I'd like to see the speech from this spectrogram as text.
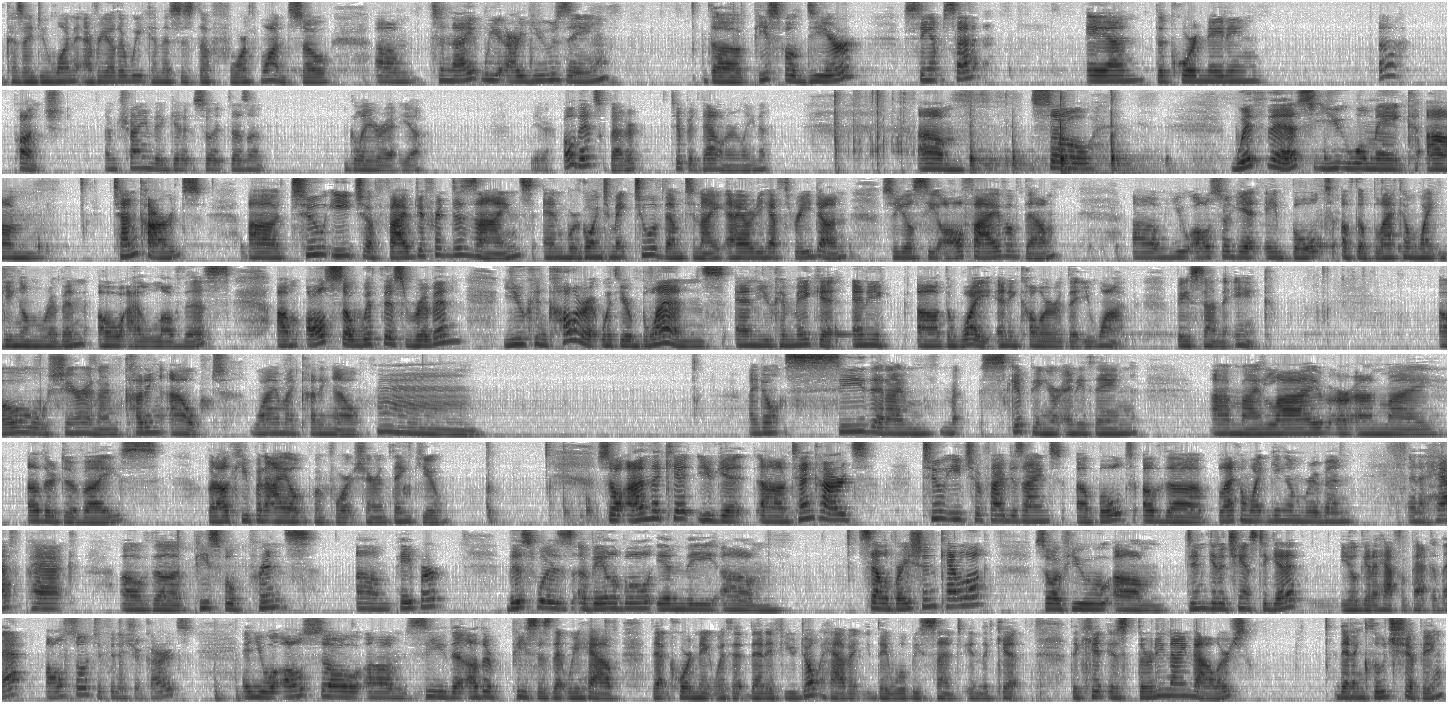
because um, I do one every other week, and this is the fourth one. So um, tonight we are using the Peaceful Deer stamp set and the coordinating ah, punch. I'm trying to get it so it doesn't glare at you. There. Oh, that's better. Tip it down, Arlena. Um, so with this, you will make um, 10 cards, uh, two each of five different designs, and we're going to make two of them tonight. I already have three done, so you'll see all five of them. Um, you also get a bolt of the black and white gingham ribbon. Oh, I love this. Um, also, with this ribbon, you can color it with your blends and you can make it any, uh, the white, any color that you want based on the ink. Oh, Sharon, I'm cutting out. Why am I cutting out? Hmm. I don't see that I'm skipping or anything on my live or on my other device, but I'll keep an eye open for it, Sharon. Thank you. So on the kit, you get um, 10 cards, two each of five designs, a bolt of the black and white gingham ribbon, and a half pack of the Peaceful Prints um, paper. This was available in the um, Celebration catalog. So if you um, didn't get a chance to get it, You'll get a half a pack of that also to finish your cards. And you will also um, see the other pieces that we have that coordinate with it that if you don't have it, they will be sent in the kit. The kit is $39. That includes shipping.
